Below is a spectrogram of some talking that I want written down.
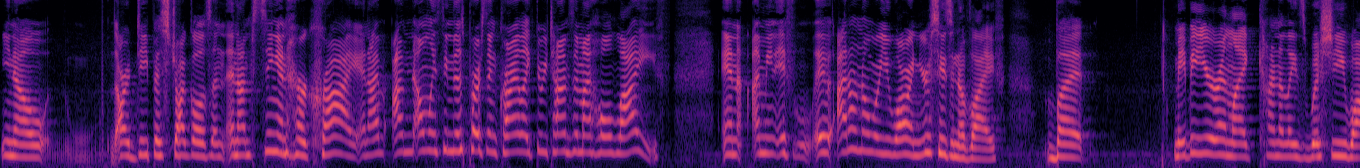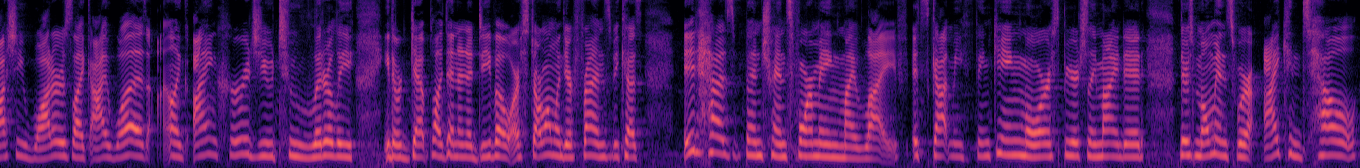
you know, our deepest struggles, and, and I'm seeing her cry, and I'm, I'm only seeing this person cry like three times in my whole life. And I mean, if, if I don't know where you are in your season of life, but maybe you're in like kind of these wishy-washy waters like i was like i encourage you to literally either get plugged in in a devo or start one with your friends because it has been transforming my life. It's got me thinking more spiritually minded. There's moments where i can tell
